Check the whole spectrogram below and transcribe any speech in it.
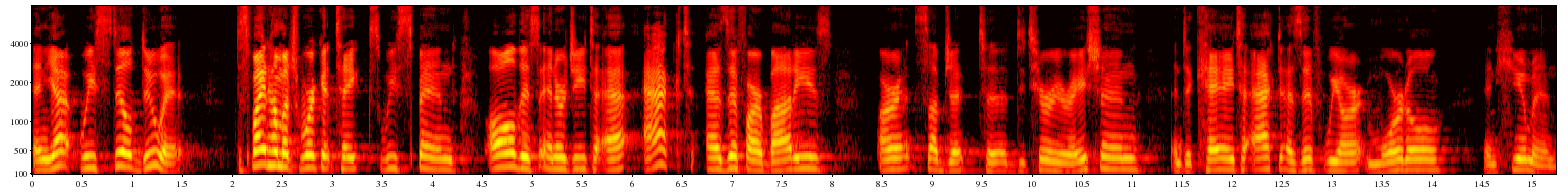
And yet we still do it. Despite how much work it takes, we spend all this energy to act as if our bodies aren't subject to deterioration and decay, to act as if we aren't mortal and human.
